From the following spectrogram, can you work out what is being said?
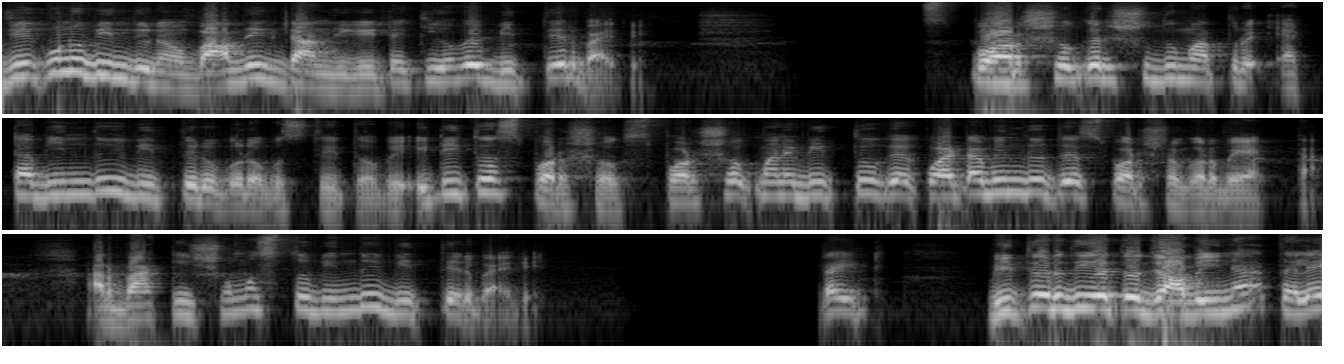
যে কোনো বিন্দু নাও বাদিক ডান দিকে, এটা কি হবে? বৃত্তের বাইরে। স্পর্শকের শুধুমাত্র একটা বিন্দুই বৃত্তের উপর অবস্থিত হবে। এটি তো স্পর্শক। স্পর্শক মানে বৃত্তকে কয়টা বিন্দুতে স্পর্শ করবে? একটা। আর বাকি সমস্ত বিন্দুই বৃত্তের বাইরে। রাইট? ভিতর দিয়ে তো যাবেই না, তাহলে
